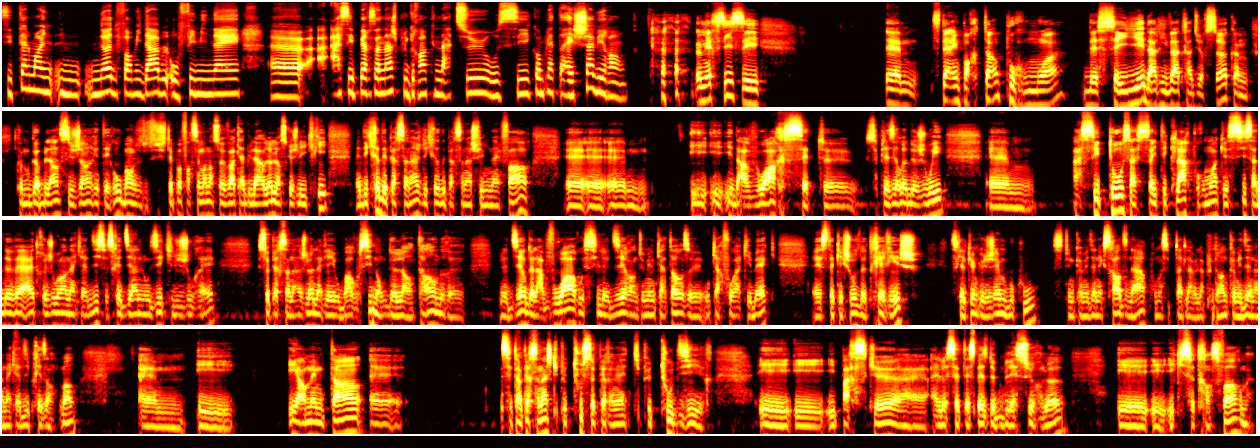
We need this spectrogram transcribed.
c'est tellement une, une, ode formidable au féminin, euh, à, à, ces personnages plus grands que nature aussi, complètement, elle est chavirante. Ben, merci. Euh, c'était important pour moi d'essayer d'arriver à traduire ça comme, comme gobelin, genre hétéro. Bon, j'étais pas forcément dans ce vocabulaire-là lorsque je l'ai écrit, mais d'écrire des personnages, d'écrire des personnages féminins forts euh, euh, et, d'avoir ce plaisir-là de jouer. assez tôt, ça, ça, a été clair pour moi que si ça devait être joué en Acadie, ce serait Diane Lausier qui le jouerait ce personnage-là, la vieille au bar aussi, donc de l'entendre euh, le dire, de la voir aussi le dire en 2014 euh, au Carrefour à Québec. Euh, c'était quelque chose de très riche. C'est quelqu'un que j'aime beaucoup. C'est une comédienne extraordinaire. Pour moi, c'est peut-être la, plus grande comédienne en Acadie présentement. et, en même temps, c'est un personnage qui peut tout se permettre, qui peut tout dire. Et, et parce qu'elle elle a cette espèce de blessure-là, et, qui se transforme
